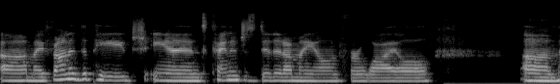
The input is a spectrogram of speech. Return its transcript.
um, I founded the page and kind of just did it on my own for a while. Um,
